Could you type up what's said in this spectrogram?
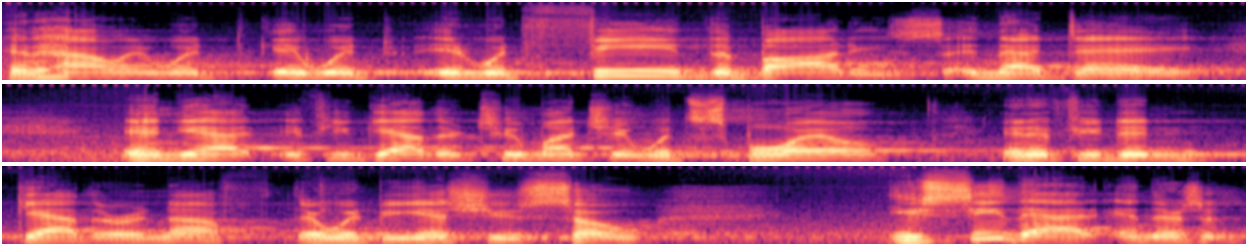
and how it would it would it would feed the bodies in that day. And yet if you gathered too much it would spoil and if you didn't gather enough, there would be issues. So you see that, and there's an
